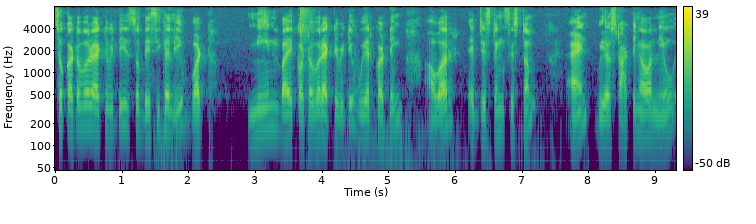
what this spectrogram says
So cutover activities, so basically what mean by cutover activity, we are cutting our existing system and we are starting our new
